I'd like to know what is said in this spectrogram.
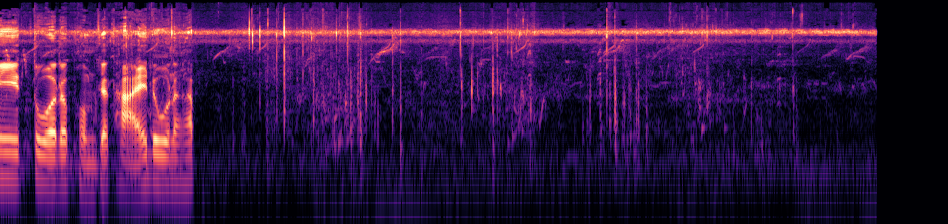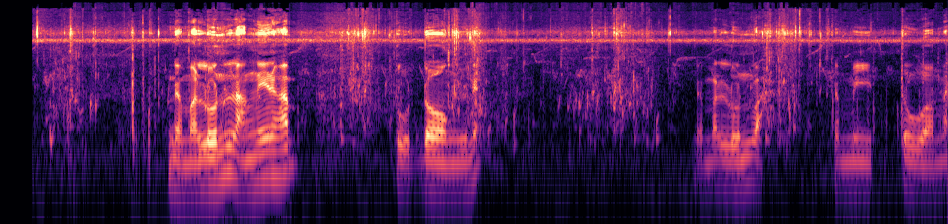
มีตัวเดี๋ยวผมจะถ่ายให้ดูนะครับเดี๋ยวมาลุ้นหลังนี้นะครับ ตูดโด่งอยู่เนี่ย เดี๋ยวมาลุ้นว่ะ จะมีตัวไหม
